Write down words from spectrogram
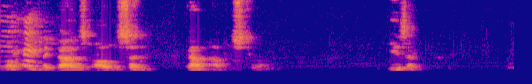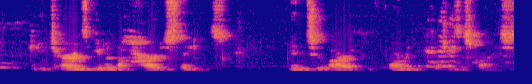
You don't think that God is all of a sudden gotten off his throne. He is up and he turns even the hardest things into our conformity to Jesus Christ.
